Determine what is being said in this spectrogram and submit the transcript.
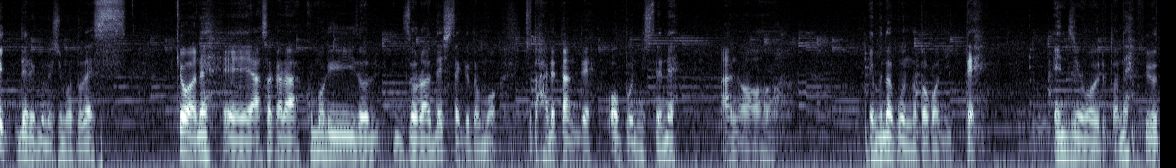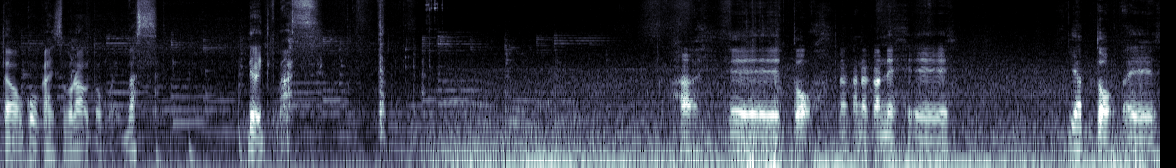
いデレクの仕事です。今日はね、えー、朝から曇り空でしたけどもちょっと晴れたんでオープンにしてねあのー、M 田君のとこに行ってエンジンオイルとねフィルターを交換してもらおうと思います。では行ってきます。はいえー、っとなかなかね、えー、やっと、えー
